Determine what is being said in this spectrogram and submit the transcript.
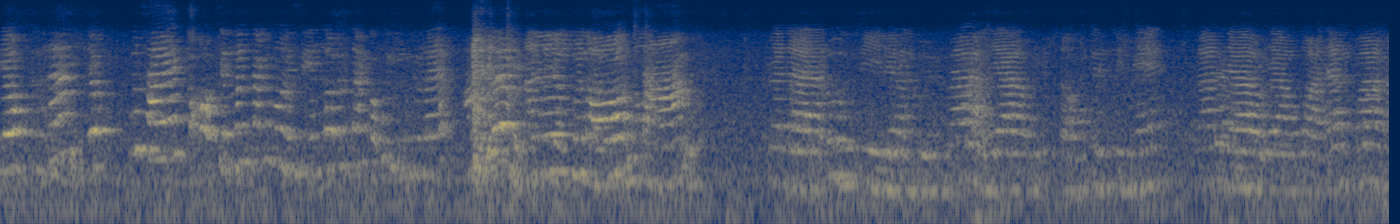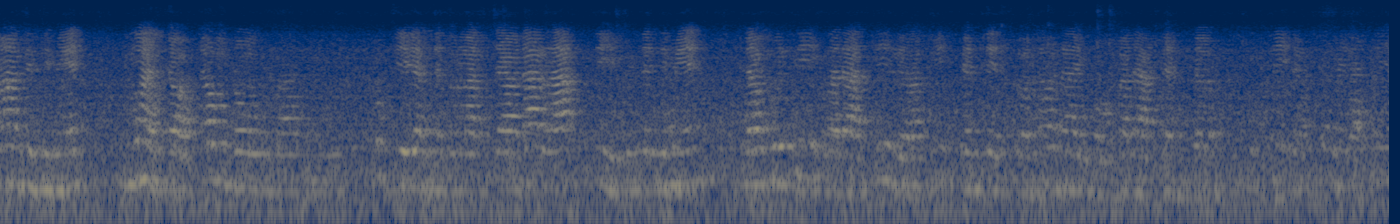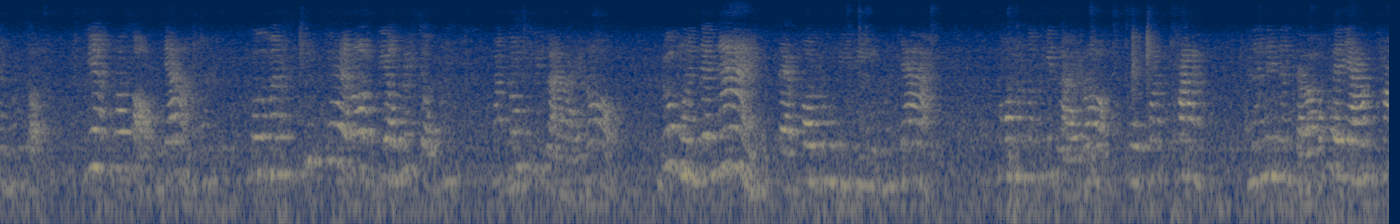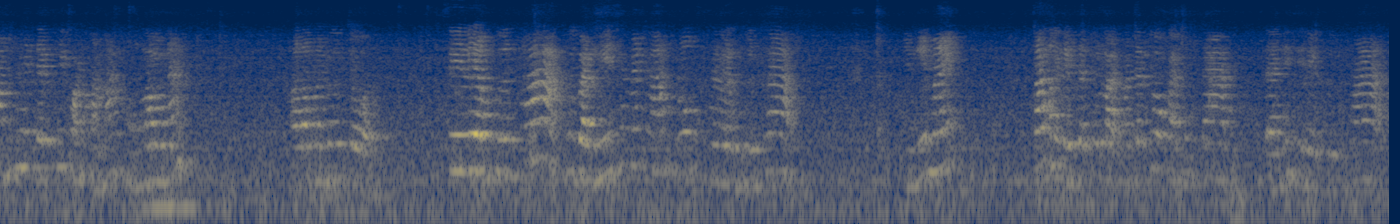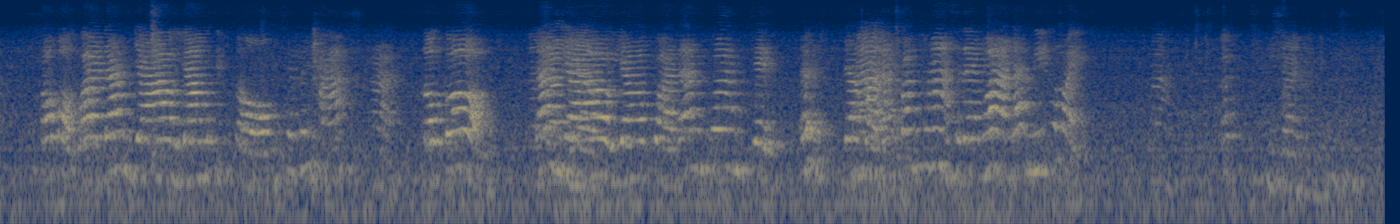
เดี๋ยวนะเดี๋ยวผู้ชายก็ออกเสียงดังๆหน่อยเสียงเรามันดังกว่าผู้หญิงอยู่แล้วเอาเริ่มหนึ่งสองสามกระดาษรูปสี่เหลี่ยมผืนผ้ายาว12เซนติเมตรด้านยาวยาวกว่าด้านกว้าง5เซนติเมตรเมื่อเจาะจ้องตรง รูปสี่เหลี่ยมจัตุรัสยาวด้านละ4เซนติเมตรแล้วพื้นที่กระดาษที่เหลือคิดเป็นเศษส่วนเท่าใดของกระดาษแผ่นเดิมที่เดิมไม่ได้ที่ยังไม่จบเนี่ยข้อสอบยากคือมันคิดแค่รอบเดียวไม่จบ มันต้องคิดหลายๆรอบ ดูเหมือนจะง่าย แต่พอดูดีๆมันยากเพราะมันต้องคิดหลายรอบครูค่อนข้างอันนั้นนิดนึงแต่เราก็พยายามทำให้เต็มที่ความสามารถของเรานะเอาเรามาดูโจทย์ สี่เหลี่ยมผืนผ้าคือแบบนี้ใช่ไหมคะรูปสี่เหลี่ยมผืนผ้า อย่างนี้ไหมถ้าสี่เหลี่ยมจัตุรัสมันจะเท่ากันทุกด้าน แต่อันนี่สี่เหลี่ยมผืนผ้าเขาบอกว่าด้านยาวยาวสิบสองใช่ไหมคะค่ะแล้วก็ด้านยาวยาวกว่าด้านกว้างเจ็ดเอ้ยยาวกว่าด้านกว้างห้าแสดงว่าด้านนี้เท่าไหร่อะเอ๊ะไม่ใช่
